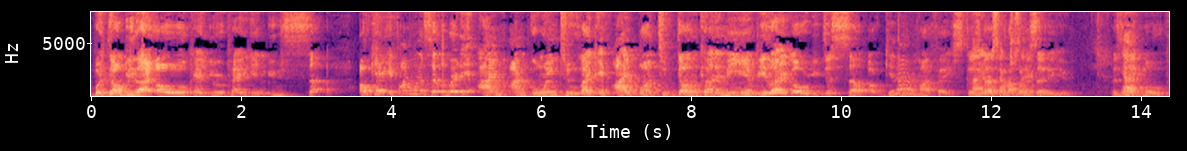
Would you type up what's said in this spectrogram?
but don't be like, oh, okay, you're a pagan, you suck. Okay, if I want to celebrate it, I'm I'm going to. Like, if I want to, don't come to me and be like, "Oh, you just suck." Oh, get out of my face, because that's what I'm going to say to you. It's Yeah. like, move.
